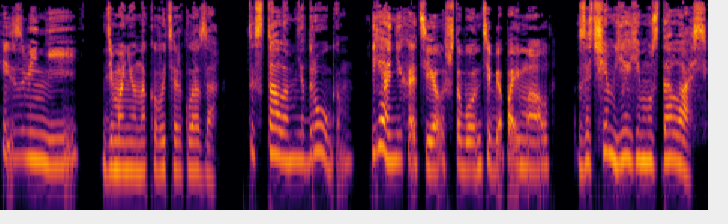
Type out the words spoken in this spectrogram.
«Извини», — демонёнок вытер глаза. «Ты стала мне другом. Я не хотел, чтобы он тебя поймал. Зачем я ему сдалась?»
